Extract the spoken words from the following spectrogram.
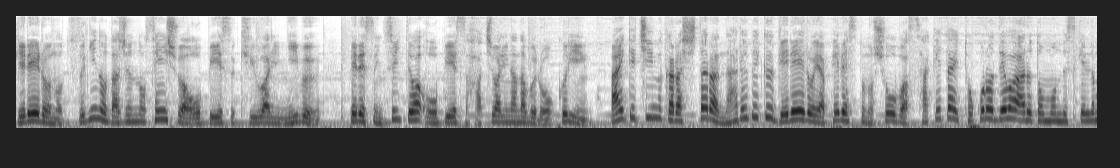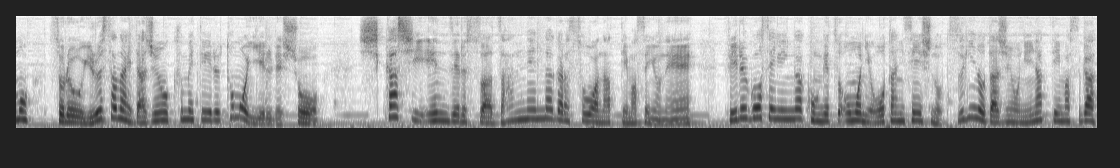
ゲレーロの次の打順の選手は OPS9 割2分、ペレスについては OPS8 割7分6厘。相手チームからしたらなるべくゲレーロやペレスとの勝負は避けたいところではあると思うんですけれども、それを許さない打順を組めているとも言えるでしょう。しかしエンゼルスは残念ながらそうはなっていませんよね。フィル・ゴセリンが今月主に大谷選手の次の打順を担っていますが、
